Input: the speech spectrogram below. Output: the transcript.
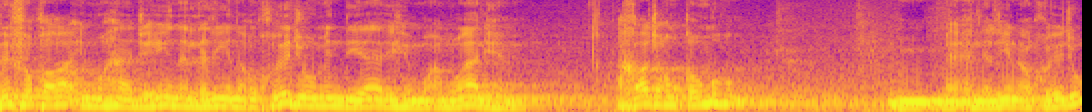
للفقراء المهاجرين الذين أخرجوا من ديارهم وأموالهم أخرجهم قومهم. الذين أخرجوا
